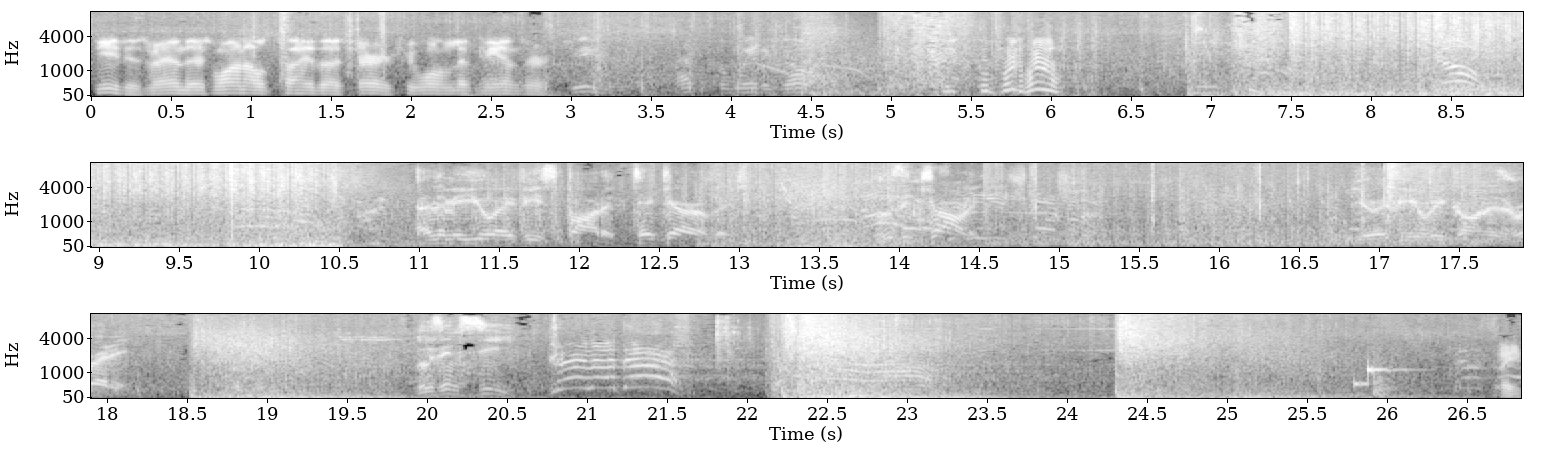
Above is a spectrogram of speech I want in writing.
Jesus, man, there's one outside the church. He won't let me enter. Jesus, that's the way to go. no! Enemy UAV spotted. Take care of it. Losing Charlie. UAV recon is ready. Losing C. Wait,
